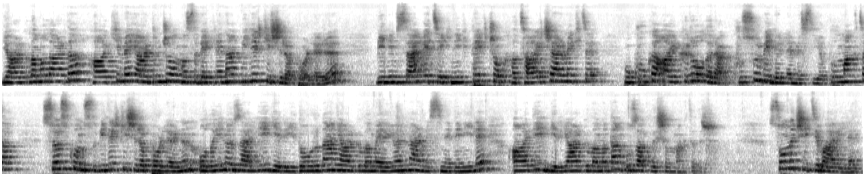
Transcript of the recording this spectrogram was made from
Yargılamalarda hakime yardımcı olması beklenen bilirkişi raporları, bilimsel ve teknik pek çok hata içermekte, hukuka aykırı olarak kusur belirlemesi yapılmakta, söz konusu bilirkişi raporlarının olayın özelliği gereği doğrudan yargılamaya yön vermesi nedeniyle adil bir yargılamadan uzaklaşılmaktadır. Sonuç itibariyle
